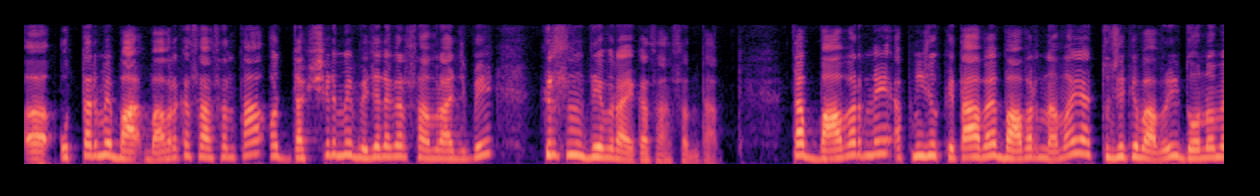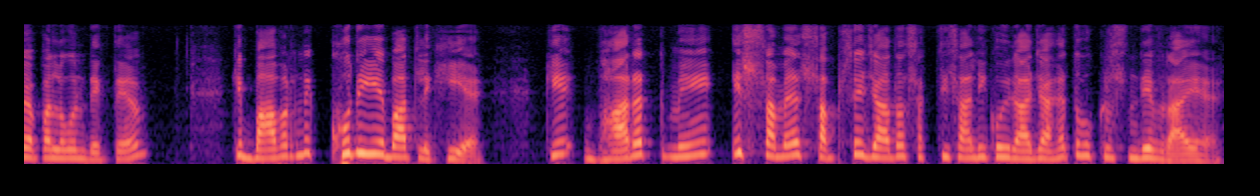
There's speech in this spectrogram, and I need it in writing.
उत्तर में बाबर का शासन था और दक्षिण में विजयनगर साम्राज्य पे कृष्णदेव राय का शासन था। तब बाबर ने अपनी जो किताब है, बाबरनामा या तुझे के बाबरी, दोनों में अपन लोगों ने देखते हैं कि बाबर ने खुद ये बात लिखी है कि भारत में इस समय सबसे ज़्यादा शक्तिशाली कोई राजा है तो वो कृष्णदेव राय है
